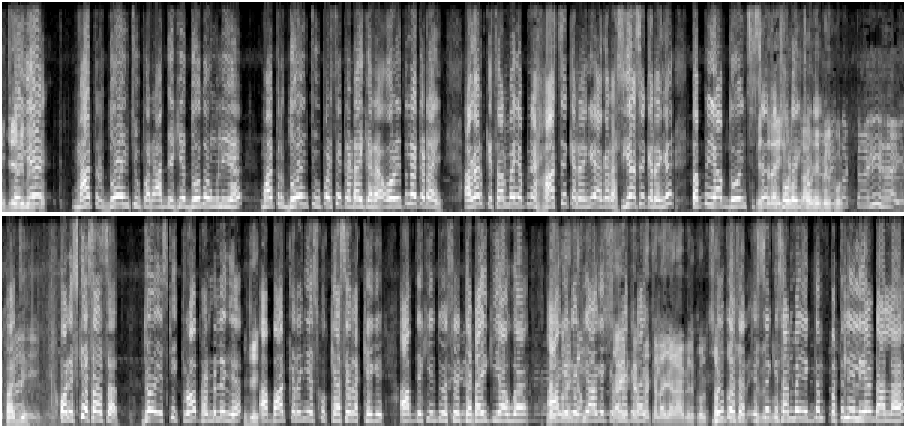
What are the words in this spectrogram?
तो ये मात्र दो इंच ऊपर आप देखिए दो दो उंगली है मात्र दो इंच ऊपर से कटाई कर रहा है और इतना कटाई अगर किसान भाई अपने हाथ से करेंगे अगर हसिया से करेंगे तब भी आप दो इंच से इतना तो छोड़ेंगे है, छोड़ेंगे बिल्कुल। ही है हाँ जी और इसके साथ साथ जो इसकी क्रॉप हैंडलिंग है आप बात करेंगे इसको कैसे रखेंगे? आप देखिए जो इसे कटाई किया हुआ है आगे देखिए आगे कितना कटाई चला जा रहा है बिल्कुल बिल्कुल सर इससे किसान भाई एकदम पतली लेयर डाल रहा है।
